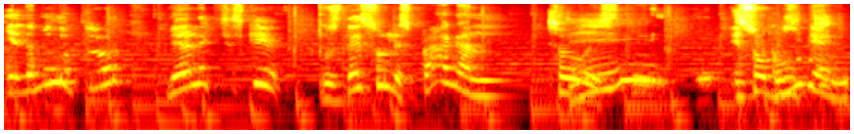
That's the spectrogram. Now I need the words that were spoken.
y además lo peor, mira, Alex, es que pues de eso les pagan. Eso, este, eso viven.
